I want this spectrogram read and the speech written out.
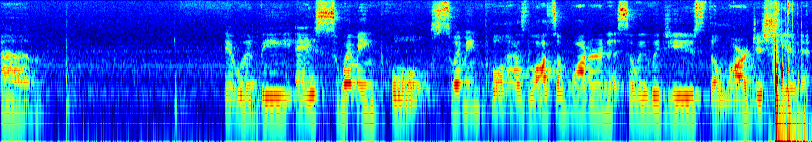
Um, it would be a swimming pool. Swimming pool has lots of water in it, so we would use the largest unit.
